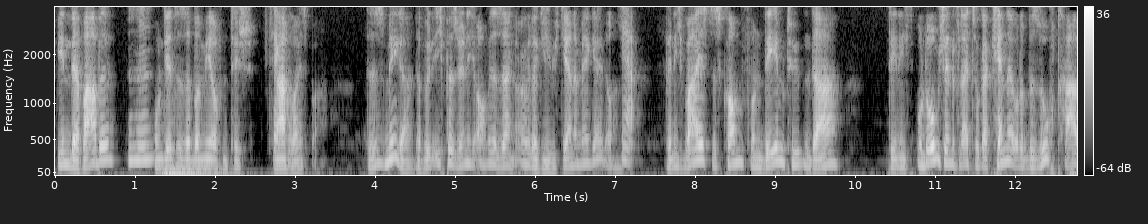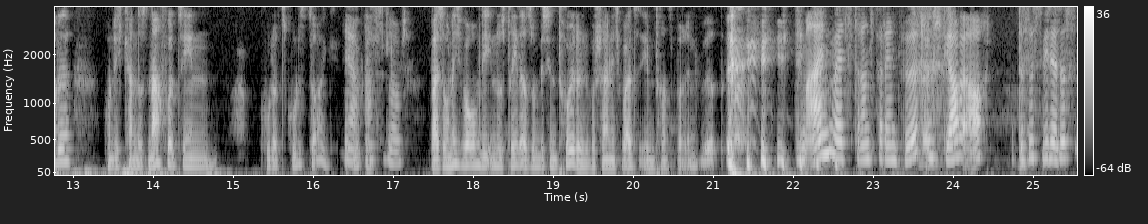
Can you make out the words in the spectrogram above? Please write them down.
in der Wabe Mhm. und jetzt ist er bei mir auf dem Tisch. Sehr nachweisbar. Das ist mega. Da würde ich persönlich auch wieder sagen, oh, da gebe ich gerne mehr Geld aus. Ja. Wenn ich weiß, das kommt von dem Typen da, den ich unter Umständen vielleicht sogar kenne oder besucht habe und ich kann das nachvollziehen, cooles, cooles Zeug. Ja, Wirklich. absolut. Weiß auch nicht, warum die Industrie da so ein bisschen trödelt. Wahrscheinlich, weil es eben transparent wird. Zum einen, weil es transparent wird und ich glaube auch, das ist wieder das,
